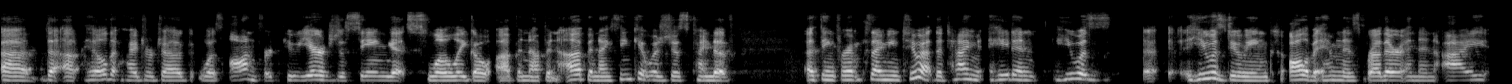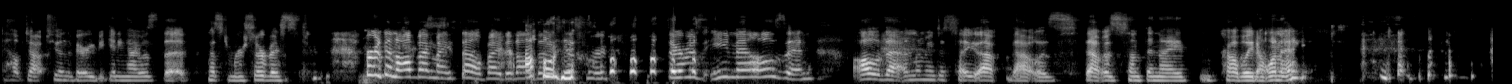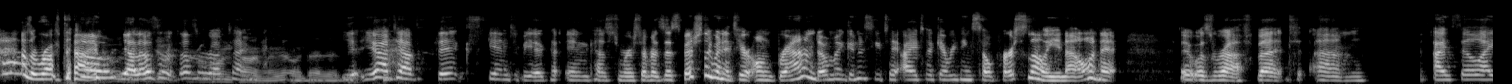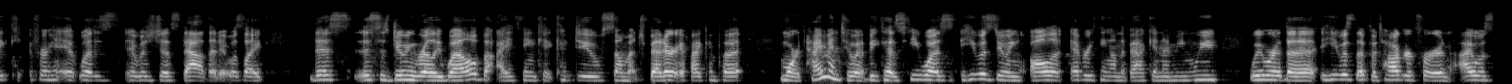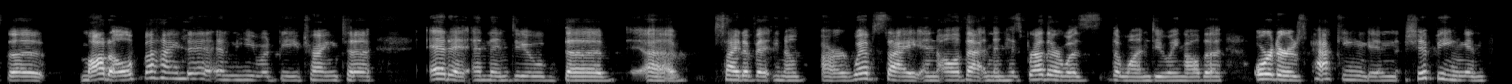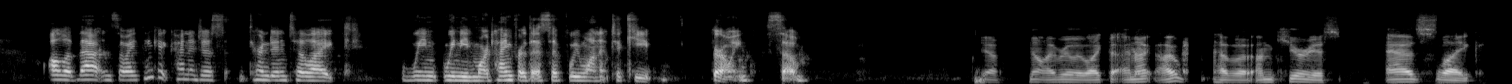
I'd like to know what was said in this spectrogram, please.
uh, the uphill that HydroJug was on for two years, just seeing it slowly go up and up and up. And I think it was just kind of a thing for him. Because I mean, too, at the time, Hayden, he was Uh, he was doing all of it him and his brother and then i helped out too in the very beginning i was the customer service person all by myself i did all the oh, customer no. service emails and all of that and let me just tell you that that was that was something i probably don't want to that was a rough oh, time. Oh, yeah, that was a, that was a rough time. You, you have to have thick skin to be a, in customer service, especially when it's your own brand. Oh my goodness, you take I took everything so personal, you know, and it it was rough, but um, I feel like for him it was it was just that that it was like this this is doing really well, but I think it could do so much better if I can put more time into it because he was he was doing all everything on the back end. I mean, we we were the he was the photographer and I was the model behind it and he would be trying to edit and then do the uh, side of it, you know, our website and all of that. And then his brother was the one doing all the orders, packing and shipping and all of that. And so I think it kind of just turned into like we we need more time for this if we want it to keep growing. So yeah. No, I really like that. And I I have a I'm curious as like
